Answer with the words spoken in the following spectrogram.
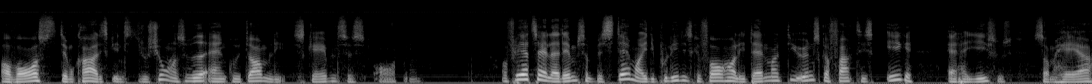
og vores demokratiske institutioner osv. er en guddommelig skabelsesordning. Og flertallet af dem, som bestemmer i de politiske forhold i Danmark, de ønsker faktisk ikke at have Jesus som herre.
